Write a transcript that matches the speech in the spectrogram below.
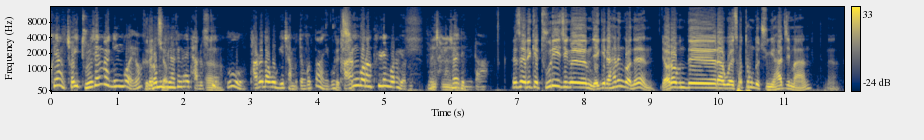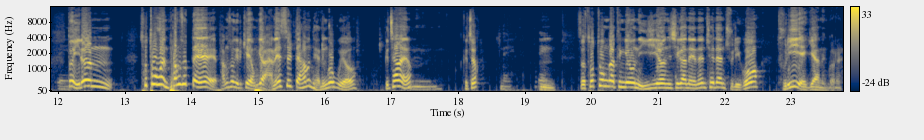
그냥 저희 둘 생각인 거예요. 그렇죠. 여러분들이랑 생각이 다를 수도 어. 있고 다르다고 이게 잘못된 것도 아니고 그치. 다른 거랑 틀린 거랑 여러분은 음, 잘 음. 하셔야 됩니다. 그래서 이렇게 둘이 지금 얘기를 하는 거는 여러분들하고의 소통도 중요하지만 어, 네. 또 이런 소통은 평소 때 방송 이렇게 연결 안 했을 때 하면 되는 거고요. 그렇잖아요? 음, 그쵸? 네. 네. 음. 그래서 소통 같은 경우는 이런 시간에는 최대한 줄이고 둘이 얘기하는 거를.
